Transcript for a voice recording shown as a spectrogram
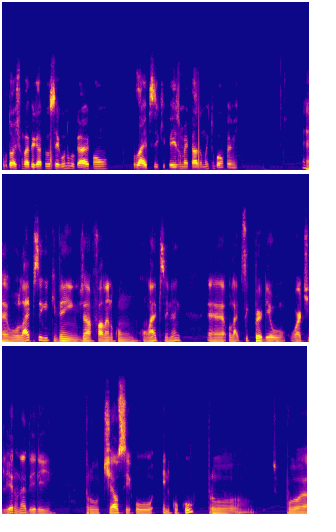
o Dortmund vai brigar pelo segundo lugar com o Leipzig, que fez um mercado muito bom para mim. É, o Leipzig que vem já falando com o Leipzig, né? É, o Leipzig perdeu o artilheiro, né, dele pro Chelsea, o Nkuku, pro por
